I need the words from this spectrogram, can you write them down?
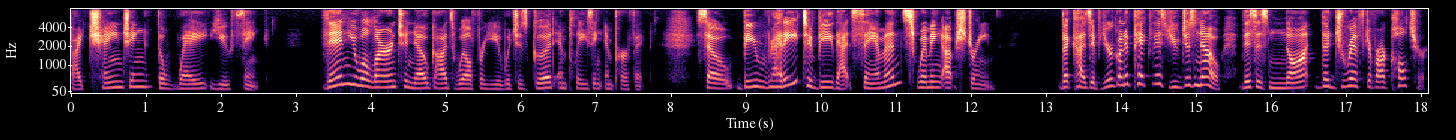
by changing the way you think. Then you will learn to know God's will for you, which is good and pleasing and perfect. So be ready to be that salmon swimming upstream. Because if you're going to pick this, you just know this is not the drift of our culture.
